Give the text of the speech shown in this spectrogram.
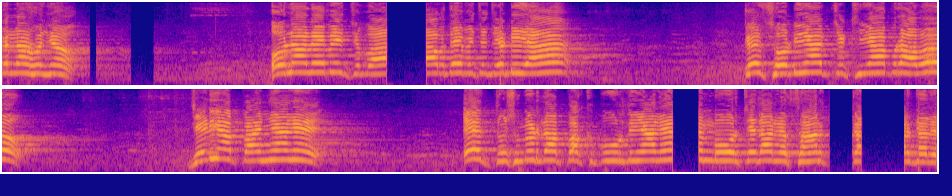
ਗੱਲਾਂ ਹੋਈਆਂ। ਉਹਨਾਂ ਨੇ ਵੀ ਜਵਾਬ ਦੇ ਵਿੱਚ ਜਿਹੜੀ ਆ ਕਿ ਛੋਡੀਆਂ ਚਿੱਠੀਆਂ ਭਰਾਵੋ, ਜਿਹੜੀਆਂ ਪਾਈਆਂ ਨੇ ਇਹ ਦੁਸ਼ਮਣ ਦਾ ਪੱਖ ਪੂਰਦੀਆਂ ਨੇ, ਮੋਰਚੇ ਦਾ ਨੁਕਸਾਨ ਕਰਦੀਆਂ ਨੇ।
